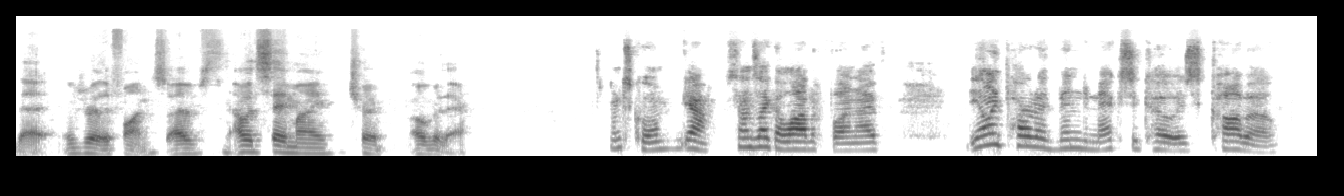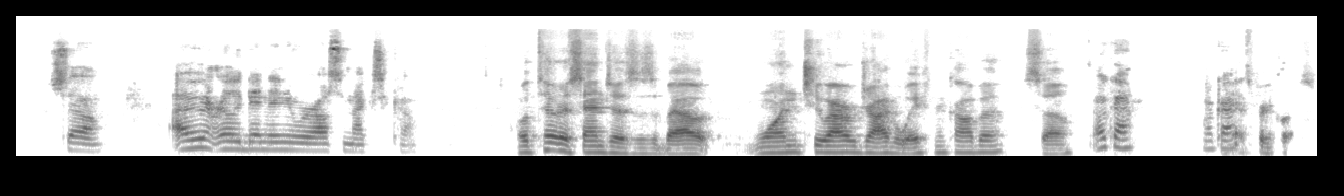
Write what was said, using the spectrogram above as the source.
That was really fun. So I was I would say my trip over there. That's cool. Yeah, sounds like a lot of fun. I've the only part I've been to Mexico is Cabo, so I haven't really been anywhere else in Mexico. Well, Todos Santos is about one two hour drive away from Cabo, so Okay. Okay. yeah, it's pretty close.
